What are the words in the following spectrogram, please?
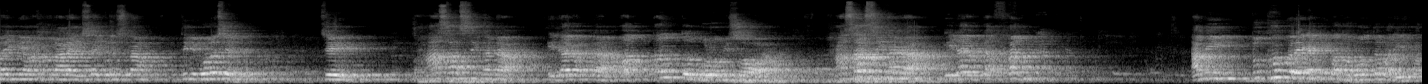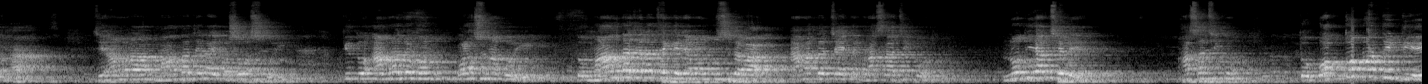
তাইমিয়া রাহমাতুল্লাহ শাইখুল ইসলাম তিনি বলেছেন যে ভাষা শেখাটা এটা একটা অত্যন্ত বড় বিষয়। ভাষা শেখাটা এটা একটা ফান আমি দুঃখ করে একটি কথা বলতে পারি কথা, যে আমরা মালদা জেলায় বসবাস করি, কিন্তু আমরা যখন পড়াশোনা করি, তো মালদা জেলা থেকে যেমন মুর্শিদাবাদ, আমাদের চাইতে ভাষা চিকন নদিয়ার ছেলে ভাষা চিকন তো বক্তব্যের দিক দিয়ে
